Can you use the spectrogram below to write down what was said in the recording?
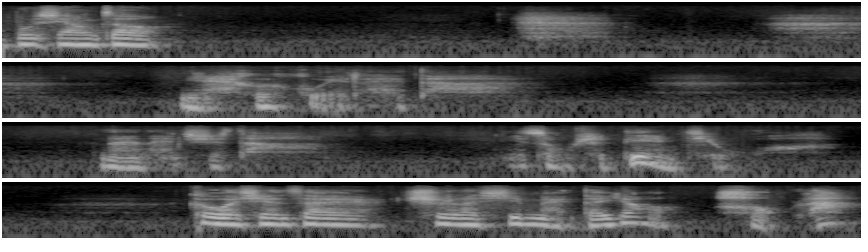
我不想走。你还会回来的，奶奶知道，你总是惦记我。可我现在吃了新买的药，好了。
